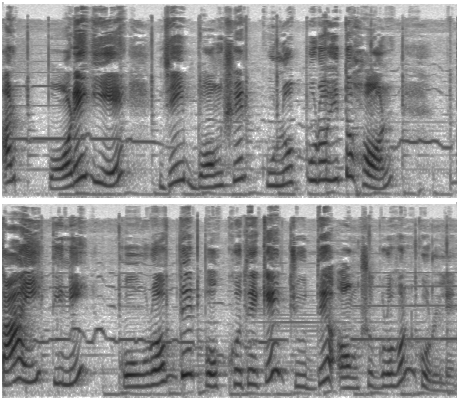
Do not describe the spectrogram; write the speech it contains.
আর পরে গিয়ে যেই বংশের কুলপুরোহিত হন, তাই তিনি কৌরবদের পক্ষ থেকে যুদ্ধে অংশগ্রহণ করলেন।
